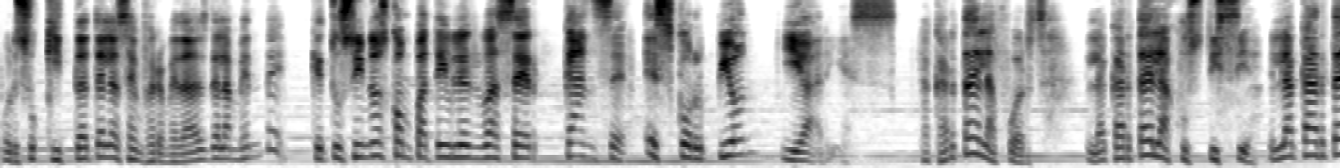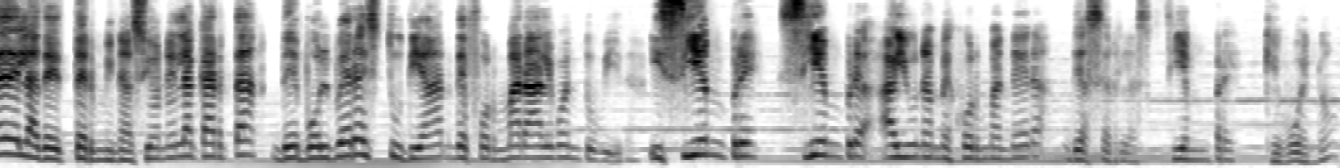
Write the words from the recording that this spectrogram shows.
Por eso quítate las enfermedades de la mente. Que tus signos compatibles va a ser cáncer, escorpión y aries. La carta de la fuerza, la carta de la justicia, la carta de la determinación, es la carta de volver a estudiar, de formar algo en tu vida. Y siempre, siempre hay una mejor manera de hacerlas. Siempre. Qué bueno,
